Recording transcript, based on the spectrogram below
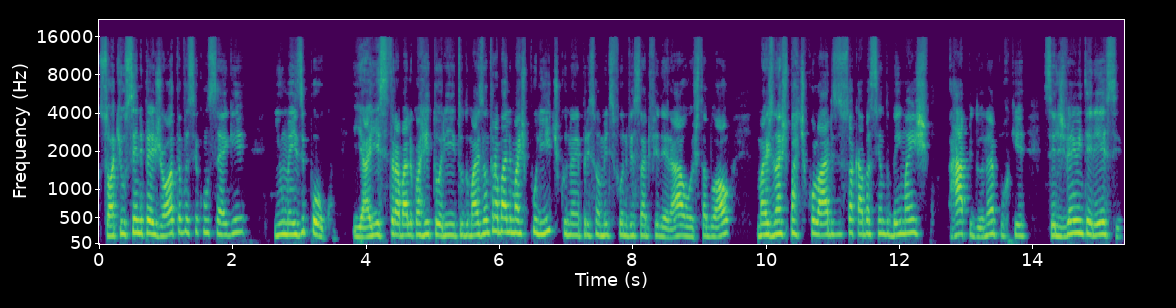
Só que o CNPJ você consegue em um mês e pouco. E aí esse trabalho com a reitoria e tudo mais é um trabalho mais político, né, principalmente se for universidade federal ou estadual, mas nas particulares isso acaba sendo bem mais rápido, né? Porque se eles veem o interesse,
